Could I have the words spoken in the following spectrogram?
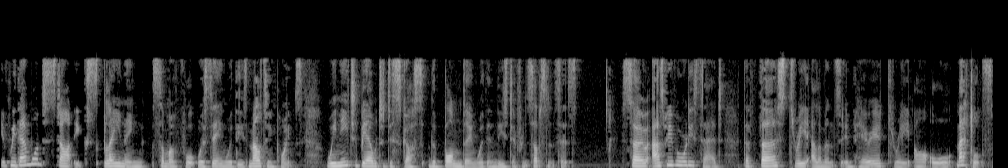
If we then want to start explaining some of what we're seeing with these melting points, we need to be able to discuss the bonding within these different substances. So as we've already said, the first three elements in period three are all metals,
